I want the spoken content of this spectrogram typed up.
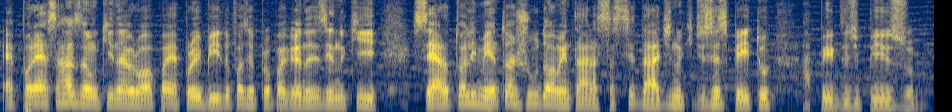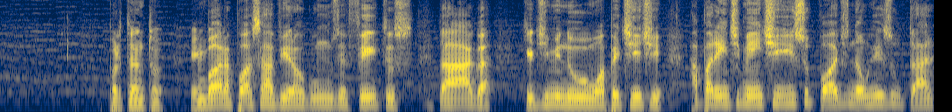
É por essa razão que na Europa é proibido fazer propaganda dizendo que certo alimento ajuda a aumentar a saciedade no que diz respeito à perda de peso. Portanto, embora possa haver alguns efeitos da água que diminuam o apetite, aparentemente isso pode não resultar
